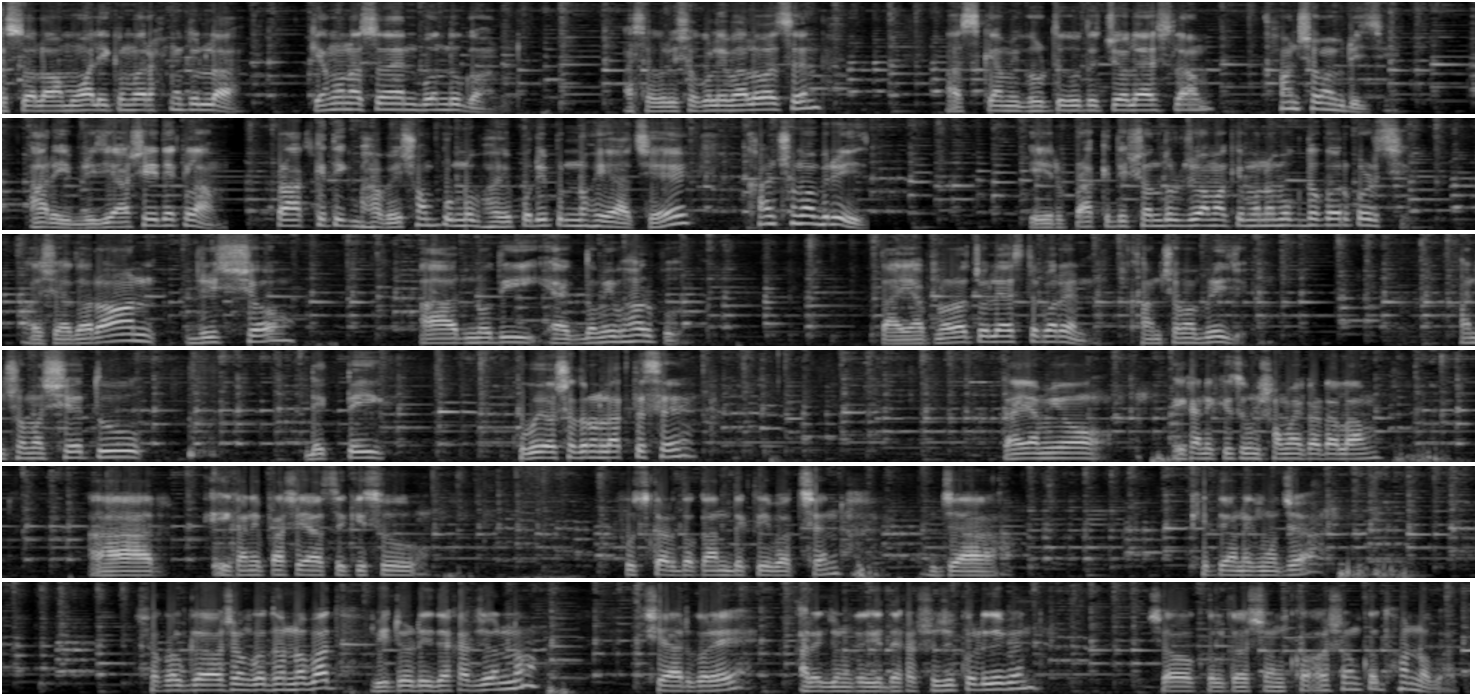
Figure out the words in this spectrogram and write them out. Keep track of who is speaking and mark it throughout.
Speaker 1: আসসালামু আলাইকুম রহমতুল্লাহ কেমন আছেন বন্ধুগণ? আশা করি সকলে ভালো আছেন। আজকে আমি ঘুরতে ঘুরতে চলে আসলাম খানসামা ব্রিজে। আর এই ব্রিজে আসেই দেখলাম প্রাকৃতিকভাবে সম্পূর্ণভাবে পরিপূর্ণ হয়ে আছে খানসামা ব্রিজ। এর প্রাকৃতিক সৌন্দর্য আমাকে মনোমুগ্ধকর করছে। অসাধারণ দৃশ্য আর নদী একদমই ভরপুর। তাই আপনারা চলে আসতে পারেন খানসমা ব্রিজ। খানসমা সেতু দেখতেই খুবই অসাধারণ লাগতেছে। তাই আমিও এখানে কিছুক্ষণ সময় কাটালাম। আর এখানে পাশে আছে কিছু ফুচকার দোকান দেখতেই পাচ্ছেন, যা খেতে অনেক মজা। সকলকে অসংখ্য ধন্যবাদ ভিডিওটি দেখার জন্য। শেয়ার করে আরেকজনকে দেখার সুযোগ করে দেবেন। সকলকে অসংখ্য অসংখ্য ধন্যবাদ।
